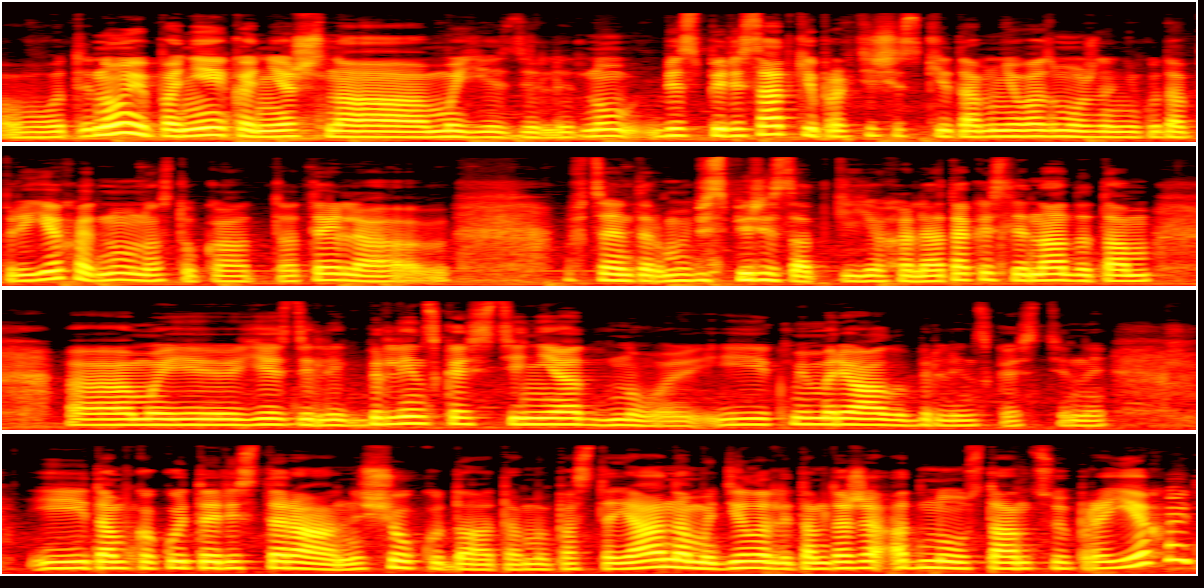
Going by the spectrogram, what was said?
Вот. Ну и по ней, конечно, мы ездили. Ну, без пересадки практически там невозможно никуда приехать. Ну, у нас только от отеля в центр мы без пересадки ехали. А так, если надо, там э, мы ездили к Берлинской стене одной и к мемориалу Берлинской стены. И там в какой-то ресторан, еще куда-то. Мы постоянно, мы делали там даже одну станцию проехать,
